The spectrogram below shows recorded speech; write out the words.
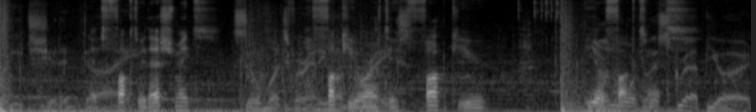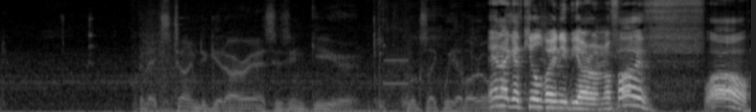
Eat shit and die. Get fucked with Ash, mate. So much for Fuck you, Artie. Fuck you. You're One fucked, for the scrap yard. And it's time to get our asses in gear. Looks like we have our own. And I got killed by an EBR on a 5. Wow.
